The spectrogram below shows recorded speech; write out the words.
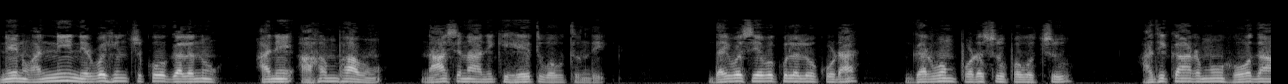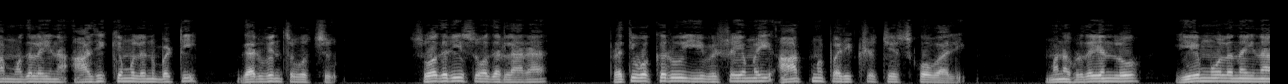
నేను అన్నీ నిర్వహించుకోగలను అనే అహంభావం నాశనానికి హేతువవుతుంది. దైవసేవకులలో కూడా గర్వం పొడసూపవచ్చు. అధికారము హోదా మొదలైన ఆధిక్యములను బట్టి గర్వించవచ్చు. సోదరీ సోదరులారా ప్రతి ఒక్కరూ ఈ విషయమై ఆత్మ పరీక్ష చేసుకోవాలి. మన హృదయంలో ఏ మూలనైనా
